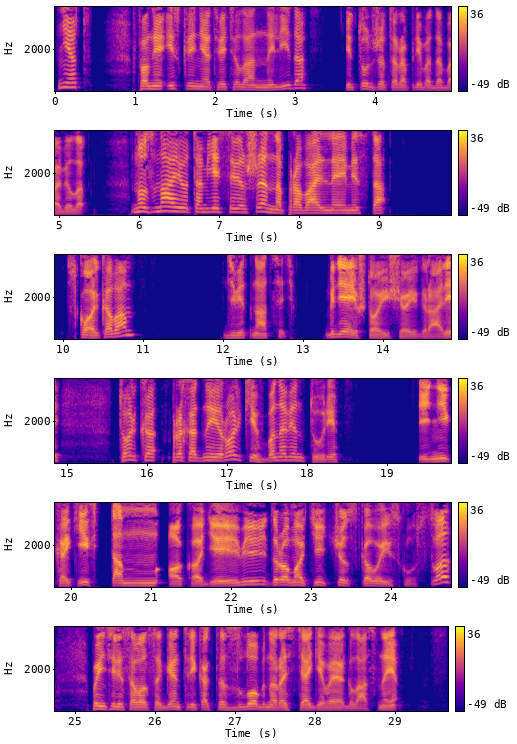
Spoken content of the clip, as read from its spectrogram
«Нет», — вполне искренне ответила Анна Лида и тут же торопливо добавила. «Но знаю, там есть совершенно провальные места». «Сколько вам?» «Девятнадцать». «Где и что еще играли?» Только проходные рольки в Бонавентуре. И никаких там академий драматического искусства, поинтересовался Гентри, как-то злобно растягивая гласные.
